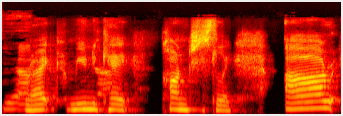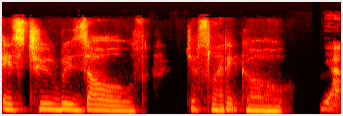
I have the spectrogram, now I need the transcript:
Yeah. Right? Communicate yeah. consciously. R is to resolve, just let it go. Yeah.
